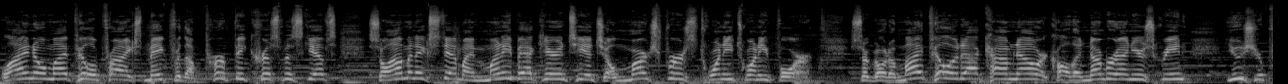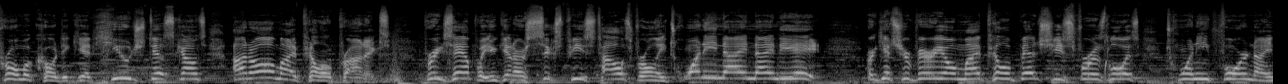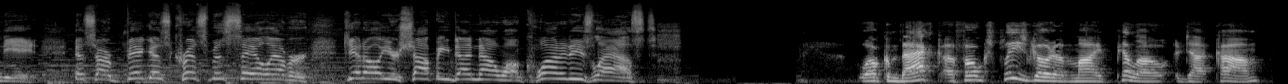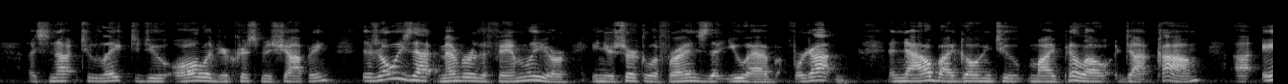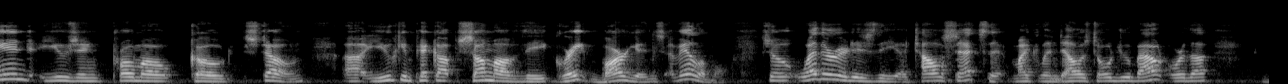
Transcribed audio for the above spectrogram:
Well, I know my pillow products make for the perfect Christmas gifts, so I'm going to extend my money back guarantee until March 1st, 2024. So go to mypillow.com now or call the number on your screen. Use your promo code to get huge discounts on all my pillow products. For example, you get our six-piece towels for only $29.98 or get your very own My Pillow bed sheets for as low as $24.98. It's our biggest Christmas sale ever. Get all your shopping done now while quantities last. Welcome back, uh, folks. Please go to mypillow.com. It's not too late to do all of your Christmas shopping. There's always that member of the family or in your circle of friends that you have forgotten. And now, by going to mypillow.com uh, and using promo code STONE, uh, you can pick up some of the great bargains available. So, whether it is the uh, towel sets that Mike Lindell has told you about, or the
